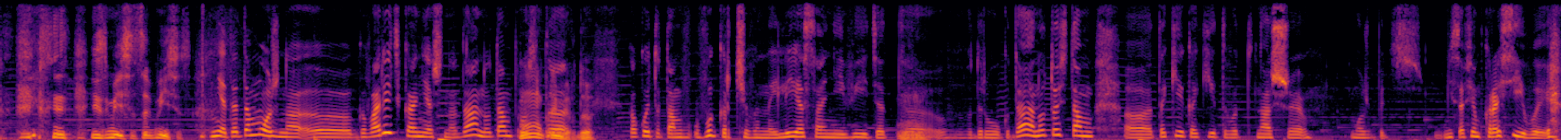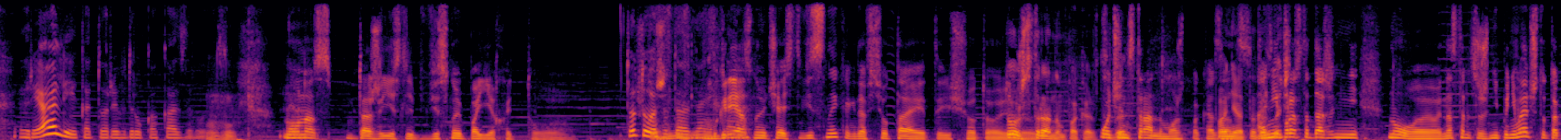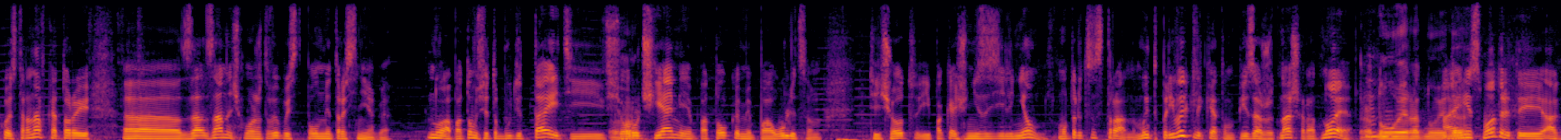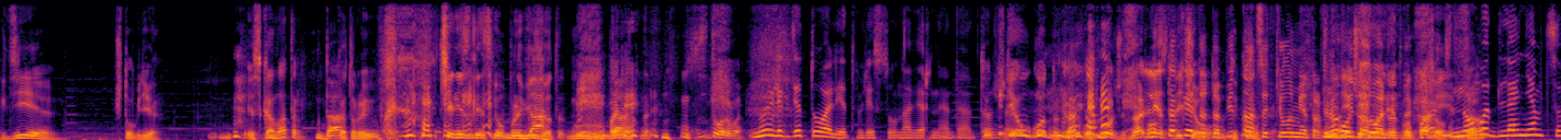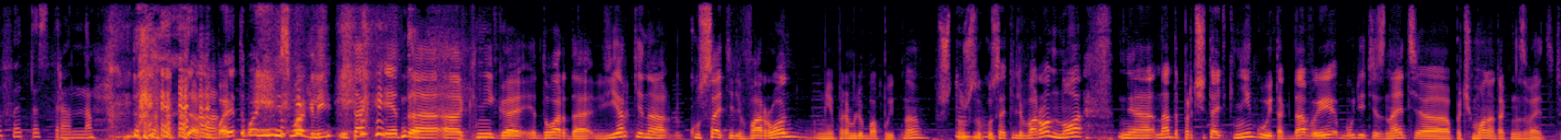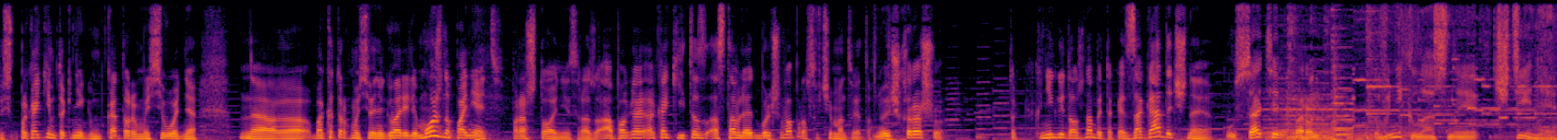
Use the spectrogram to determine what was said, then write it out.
из месяца в месяц. Нет, это можно э, говорить, конечно, да, но там Ну, просто например, да. какой-то там выкорчеванный лес они видят э, вдруг, да, ну то есть там э, такие какие-то вот наши может быть, не совсем красивые реалии, которые вдруг оказываются. Мгм. Ну, у Да. нас даже если весной поехать, то То тоже, в, да, в- для в них, грязную часть весны, когда все тает и еще то Тоже э, странным покажется. Очень да? странно может показаться. Понятно, да, Они значит- просто даже не, ну, э, иностранцы же не понимают, что такое страна, в которой э, за, за ночь может выпасть полметра снега. Ну, а потом все это будет таять, и все Ага. ручьями, потоками по улицам течет, и пока еще не зазеленел, смотрится странно. Мы-то привыкли к этому пейзажу, это наше родное. Родное, родное, а да. они смотрят, и а где... Что где? Эскалатор, Да. который через лес его провезет. Понятно. Здорово. Ну или где туалет в лесу, наверное, да, где угодно, как вот, же, на лес для чего? это-то 15 километров. Ну, туалет, это, вот, пожалуйста. Но всё. вот для немцев это странно. Да, поэтому они не смогли. Итак, это э, книга Эдуарда Веркина «Кусатель ворон». Мне прям любопытно, что же за кусатель ворон, но э, надо прочитать книгу, и тогда вы будете знать, э, почему она так называется. То есть по каким-то книгам, которые мы сегодня, э, о которых мы сегодня говорили, можно понять, про что они сразу, а, пока- а какие-то оставляют больше вопросов, чем ответов. Ну, это ж хорошо. Так книга и должна быть такая загадочная. Кусатель ворон. Внеклассные чтения.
